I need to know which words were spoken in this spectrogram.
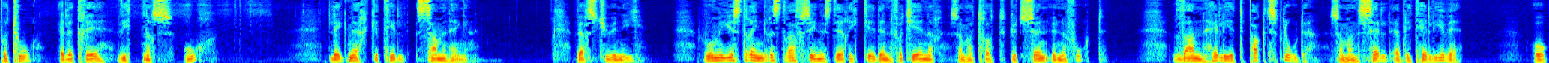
på to eller tre vitners ord. Legg merke til sammenhengen. Vers 29. Hvor mye strengere straff synes dere ikke den fortjener som har trådt Guds sønn under fot? Vanhelliget paktsblodet som han selv er blitt hellig ved, og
